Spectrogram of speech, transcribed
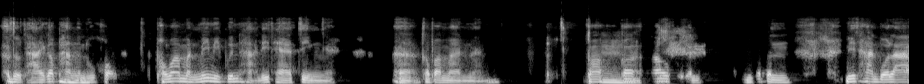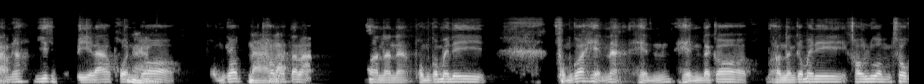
แล้วสุดท้ายก็พังกันทุกคน เพราะว่ามันไม่มีพื้นฐานที่แท้จริงไงอ่า ก็ประมาณนั้น ก็อืมก็เล่ากันมันก็เป็นนิทานโบราณเนอะยี่สิบปีแล้วคนก็ ผมก็นานเข้ามาละตลาดตอนนั้นนะผมก็ไม่ได้ ผมก็เห็นน่ะ เห็นเห็นแต่ก็ตอนนั้นก็ไม่ได้เข้าร่วมโชค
